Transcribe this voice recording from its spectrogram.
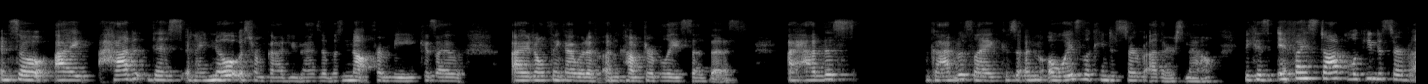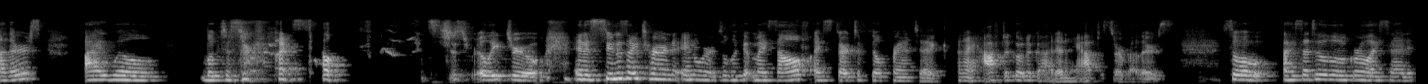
And so I had this, and I know it was from God, you guys. It was not from me because I I don't think I would have uncomfortably said this. I had this God was like, because I'm always looking to serve others now. Because if I stop looking to serve others, I will look to serve myself. it's just really true. And as soon as I turn inward to look at myself, I start to feel frantic and I have to go to God and I have to serve others. So I said to the little girl, I said,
